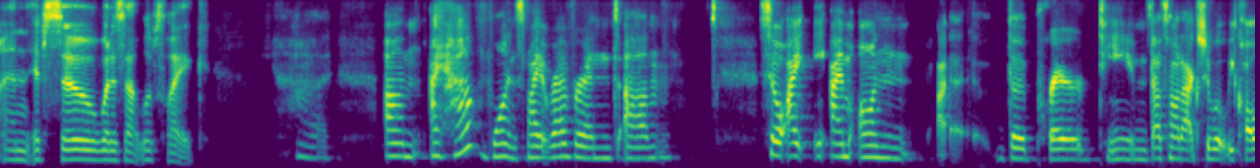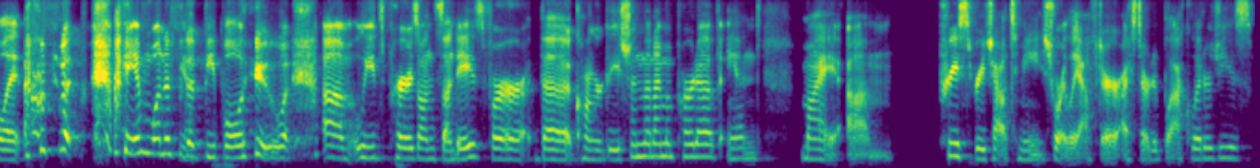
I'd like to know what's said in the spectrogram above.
And if so, what does that look like? Yeah. Um, I have once, my reverend. Um, so I I'm on uh, the prayer team. That's not actually what we call it, but I am one of yeah. the people who um, leads prayers on Sundays for the congregation that I'm a part of, and my um, priest reached out to me shortly after I started Black liturgies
